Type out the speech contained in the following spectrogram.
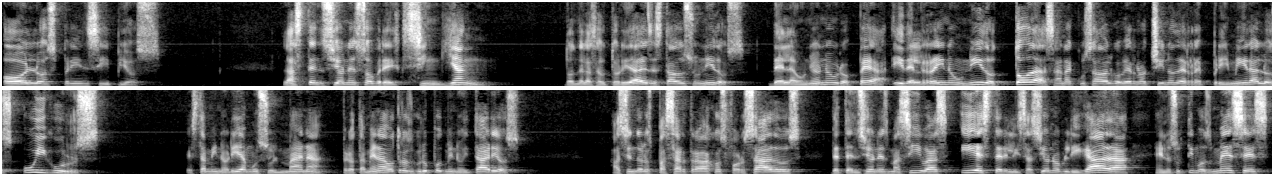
o los principios. Las tensiones sobre Xinjiang, donde las autoridades de Estados Unidos, de la Unión Europea y del Reino Unido todas han acusado al gobierno chino de reprimir a los uigurs esta minoría musulmana, pero también a otros grupos minoritarios, haciéndolos pasar trabajos forzados, detenciones masivas y esterilización obligada en los últimos meses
